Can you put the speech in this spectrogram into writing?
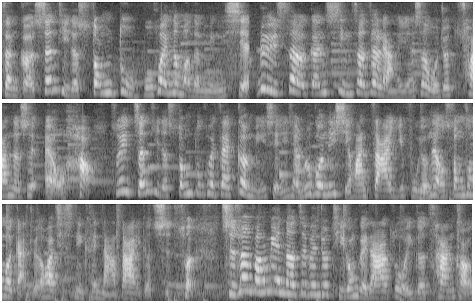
整个身体的松。度不会那么的明显，绿色跟杏色这两个颜色，我就穿的是 L 号。所以整体的松度会再更明显一些。如果你喜欢扎衣服有那种松松的感觉的话，其实你可以拿大一个尺寸。尺寸方面呢，这边就提供给大家做一个参考。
